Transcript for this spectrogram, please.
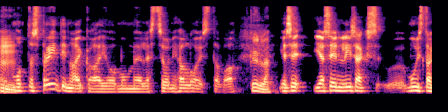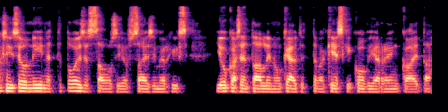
Hmm. Mutta sprintin aikaa jo mun mielestä se on ihan loistavaa. Kyllä. Ja, se, ja sen lisäksi muistaakseni se on niin, että toisessa osiossa esimerkiksi jokaisen tallin on käytettävä keskikovia renkaita,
